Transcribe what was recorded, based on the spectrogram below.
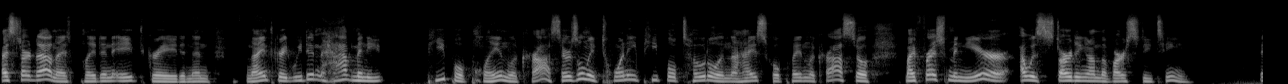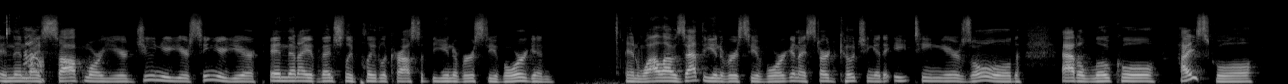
i started out and i played in eighth grade and then ninth grade we didn't have many people playing lacrosse. There was only 20 people total in the high school playing lacrosse. So my freshman year, I was starting on the varsity team. And then my oh. sophomore year, junior year, senior year, and then I eventually played lacrosse at the University of Oregon. And while I was at the University of Oregon, I started coaching at 18 years old at a local high school.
